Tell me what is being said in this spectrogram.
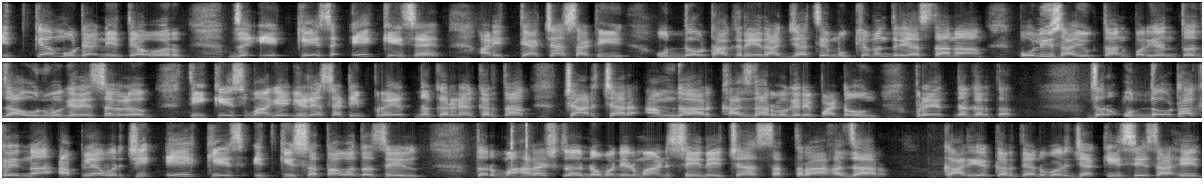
इतक्या मोठ्या नेत्यावर जर एक केस एक केस आहे आणि त्याच्यासाठी उद्धव ठाकरे राज्याचे मुख्यमंत्री असताना पोलीस आयुक्तांपर्यंत जाऊन वगैरे सगळं ती केस मागे घेण्यासाठी प्रयत्न करण्याकरता चार चार आमदार खासदार वगैरे पाठवून प्रयत्न करतात. जर उद्धव ठाकरेंना आपल्यावरची एक केस इतकी सतावत असेल तर महाराष्ट्र नवनिर्माण सेनेच्या सतरा हजार कार्यकर्त्यांवर ज्या केसेस आहेत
